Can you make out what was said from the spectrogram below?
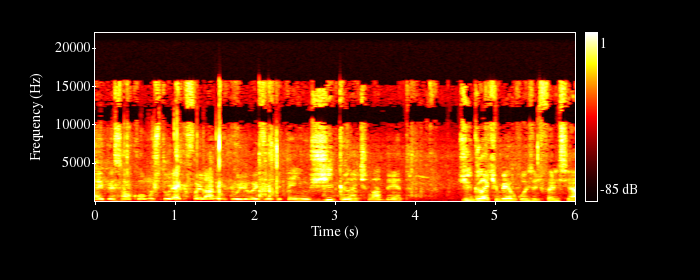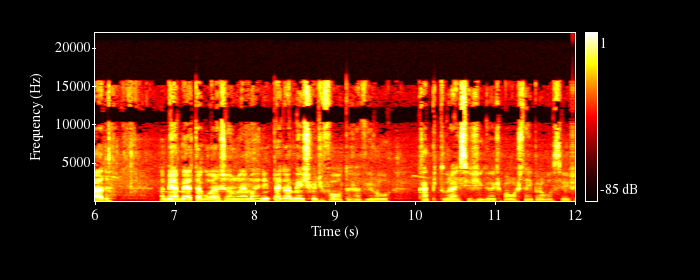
Aí pessoal, como o Sturek foi lá, mergulhou e viu que tem um gigante lá dentro. Gigante mesmo, coisa diferenciada. A minha meta agora já não é mais nem pegar minha isca de volta, já virou capturar esse gigante para mostrar aí para vocês.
